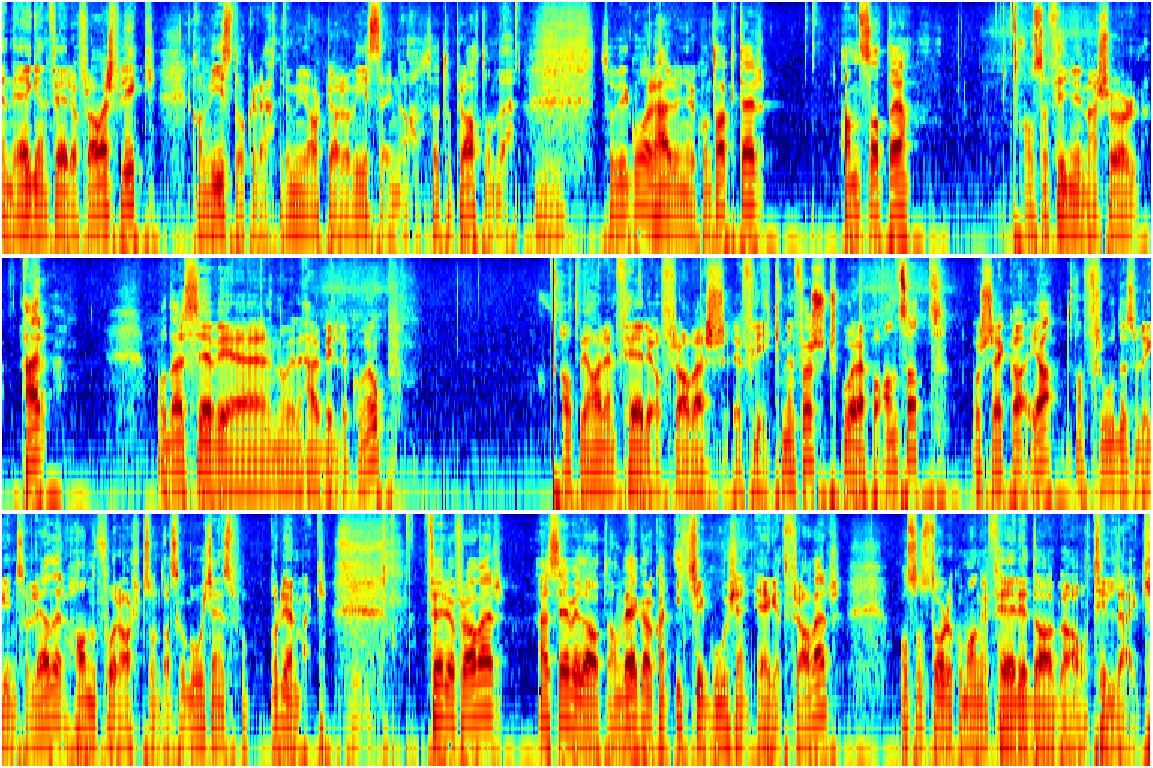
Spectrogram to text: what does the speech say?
en egen ferie- og fraværsflik. Kan vise dere det. Det er mye artigere å vise enn å sitte og prate om det. Mm. Så vi går her under kontakter, ansatte, og så finner vi meg sjøl her. Og der ser vi, når dette bildet kommer opp, at vi har en ferie- og fraværsflik. Men først går jeg på ansatt og sjekker. Ja, han Frode som ligger inne som leder, han får alt som da skal godkjennes når det gjelder meg. Mm. Ferie og fravær. Her ser vi da at han Vegard kan ikke godkjenne eget fravær. Og så står det hvor mange feriedager og tillegg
